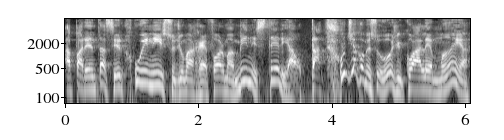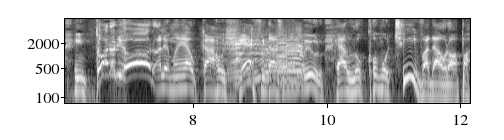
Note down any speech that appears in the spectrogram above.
aparenta ser o início de uma reforma ministerial, tá? O dia começou hoje com a Alemanha em Toro de Ouro. A Alemanha é o carro-chefe da zona do euro, é a locomotiva da Europa.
